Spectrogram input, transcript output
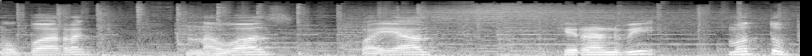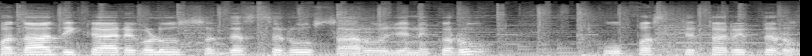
ಮುಬಾರಕ್, ನವಾಜ್, ಫಯಾಜ್, ಕಿರಣ್ವಿ ಮತ್ತು ಪದಾಧಿಕಾರಿಗಳು, ಸದಸ್ಯರು, ಸಾರ್ವಜನಿಕರು ಉಪಸ್ಥಿತರಿದ್ದರು.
